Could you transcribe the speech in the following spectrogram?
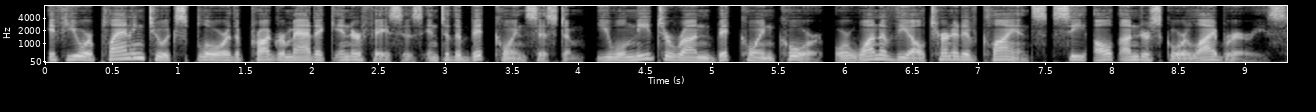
If you are planning to explore the programmatic interfaces into the Bitcoin system, you will need to run Bitcoin Core or one of the alternative clients. See alt underscore libraries.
